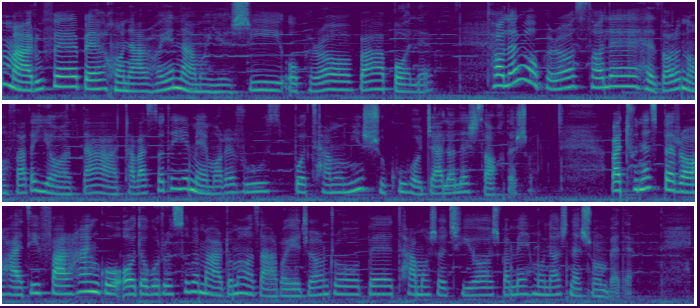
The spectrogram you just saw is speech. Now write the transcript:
معروف به هنرهای نمایشی، اپرا و باله. تالار اپرا سال 1911 توسط یه معمار روس با تمامی شکوه و جلالش ساخته شد و تونست به راحتی فرهنگ و آداب و رسوم مردم آذربایجان رو به تماشاچیاش و مهموناش نشون بده.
